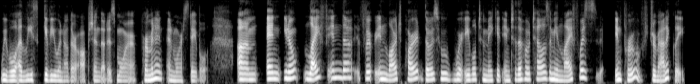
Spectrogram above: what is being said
we will at least give you another option that is more permanent and more stable. Um, and you know, life in the in large part, those who were able to make it into the hotels. I mean, life was improved dramatically.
